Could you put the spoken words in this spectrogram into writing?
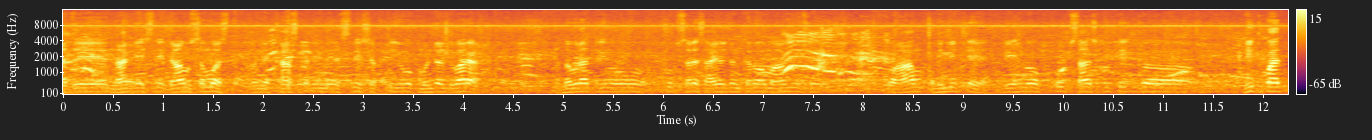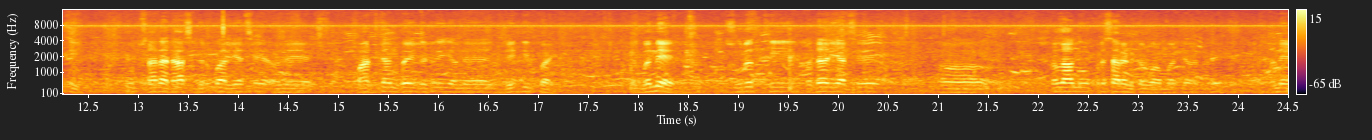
આજે નાગેશ્રી ગામ સમસ્ત અને ખાસ કરીને શ્રી શક્તિ યુવક મંડળ દ્વારા નવરાત્રિનું ખૂબ સરસ આયોજન કરવામાં આવ્યું છે. તો આ નિમિત્તે બહેનો ખૂબ સાંસ્કૃતિક રીતભાતથી ખૂબ સારા રાસ ગરબા લે છે અને પાર્થાનભાઈ ગઢવી અને જયદીપભાઈ. એ બંને સુરતથી પધાર્યા છે કલાનું પ્રસારણ કરવા માટે અર્થે અને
